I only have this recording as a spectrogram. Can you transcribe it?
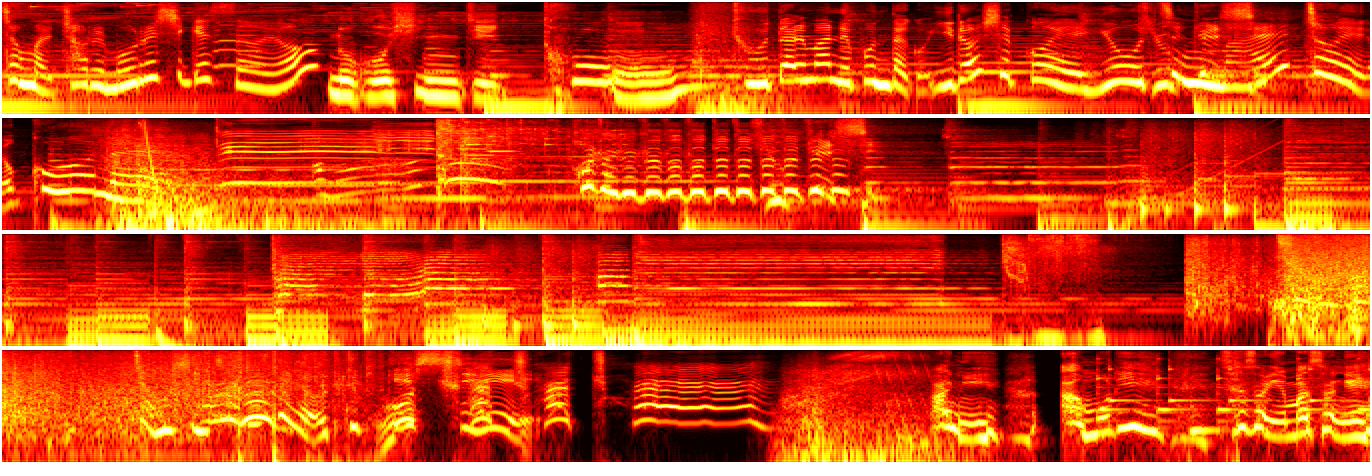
정말 저를 모르시겠어요? 누구신지 통. 두 달 만에 본다고 이러실 거예요. 정말 저예요 고은혜. 두께씨 정신 차리세요 두께씨. 아니 아무리 세상에 마상에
